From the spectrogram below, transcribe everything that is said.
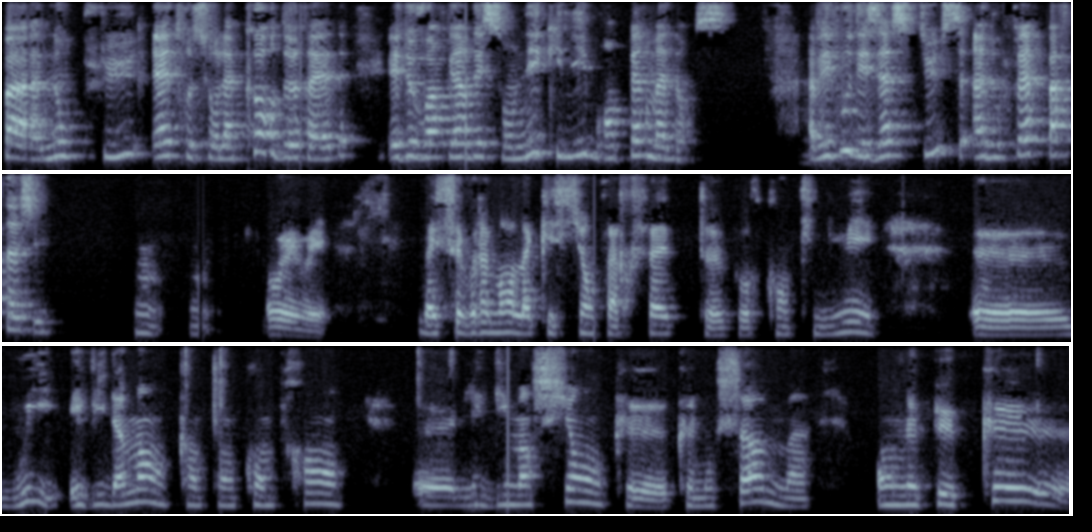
pas non plus être sur la corde raide et devoir garder son équilibre en permanence? Avez-vous des astuces à nous faire partager? Oui, oui. Ben, c'est vraiment la question parfaite pour continuer. Euh, oui, évidemment, quand on comprend euh, les dimensions que, que nous sommes, on ne peut que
